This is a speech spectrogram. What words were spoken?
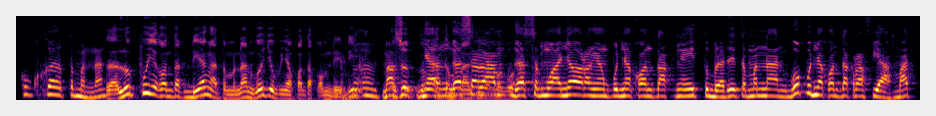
Kok gue gak temenan? Lah, lu punya kontak dia gak temenan? Gue juga punya kontak Om Deddy. Mm-mm. Maksudnya Lu nggak juga selam, nggak semuanya orang yang punya kontaknya itu berarti temenan. Gue punya kontak Raffi Ahmad,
